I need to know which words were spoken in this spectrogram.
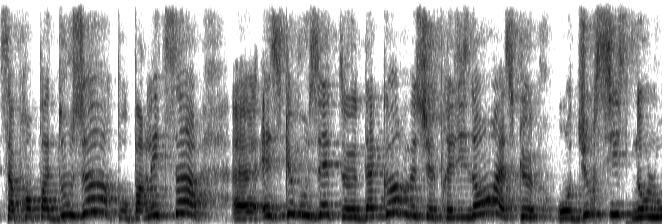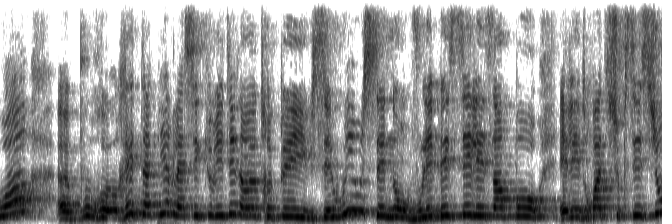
Ça prend pas 12 heures pour parler de ça. Euh, est-ce que vous êtes euh, d'accord, Monsieur le Président Est-ce qu'on durcisse nos lois pour rétablir la sécurité dans notre pays? C'est oui ou c'est non? Vous voulez baisser les impôts et les droits de succession?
